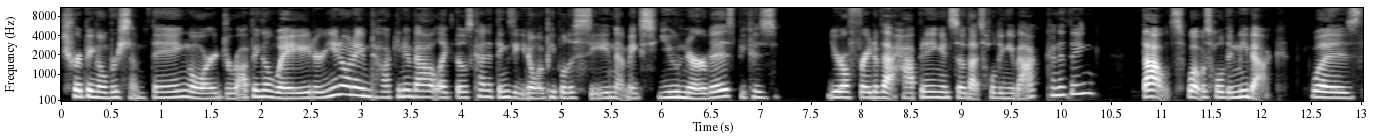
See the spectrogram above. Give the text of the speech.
tripping over something or dropping a weight or you know what I'm talking about like those kind of things that you don't want people to see and that makes you nervous because you're afraid of that happening and so that's holding you back kind of thing that's what was holding me back was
